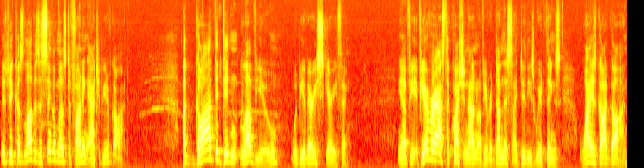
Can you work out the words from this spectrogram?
is because love is the single most defining attribute of God. A God that didn't love you would be a very scary thing. You know, if you, if you ever ask the question, I don't know if you've ever done this, I do these weird things, why is God God?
